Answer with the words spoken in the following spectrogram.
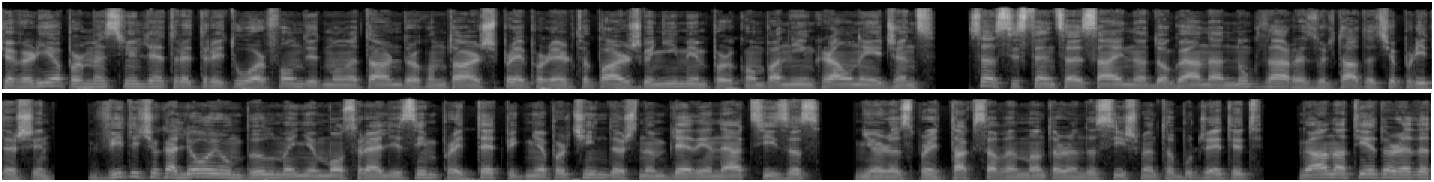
Qeveria përmes një letre drejtuar Fondit Monetar Ndërkombëtar shpreh për herë të parë zhgënjimin për kompaninë Crown Agents, se asistenca e saj në dogana nuk dha rezultatet që priteshin. Viti që kaloi u mbyll me një mosrealizim prej tetë pikë një përqindësh në mbledhjen e akcizës, njërës prej taksave më të rëndësishme të buxhetit. Nga ana tjetër edhe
